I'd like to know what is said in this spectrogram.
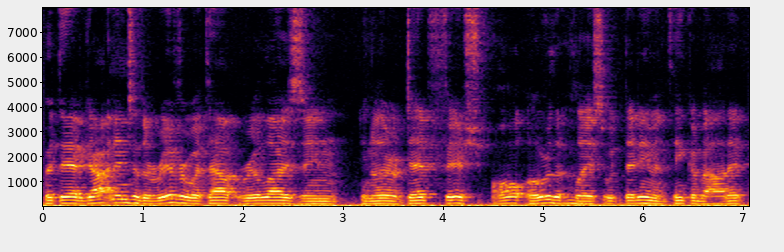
But they had gotten into the river without realizing, you know, there were dead fish all over the place. They didn't even think about it.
